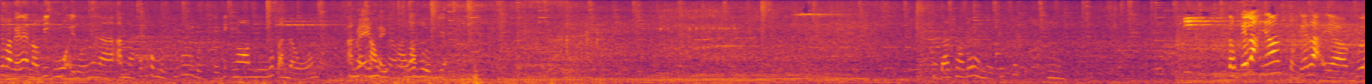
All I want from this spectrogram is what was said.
Nhưng mà cái này nó bị nguội rồi nên là ăn nó cũng không được được cái vị ngon như lúc ban đầu ăn mà em nóng thấy nó là ngon vừa miệng cho rất là nhiều xúc. Xích Ừ. Tổng kết lại nhá, tổng kết lại à, bữa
